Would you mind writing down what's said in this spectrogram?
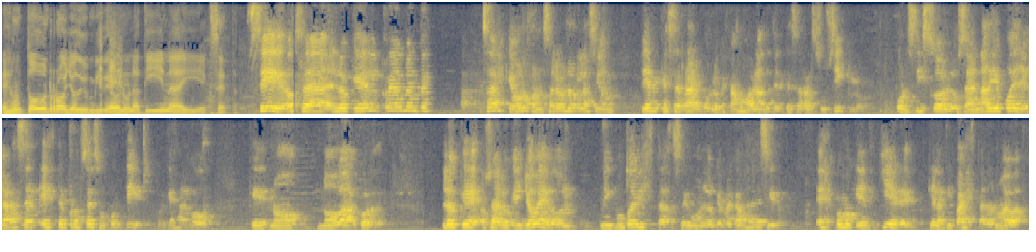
es, un, todo un rollo de un video en una tina y etcétera. Sí, o sea, lo que él realmente, sabes que uno cuando sale de una relación tiene que cerrar, con lo que estamos hablando, tiene que cerrar su ciclo por sí solo. O sea, nadie puede llegar a hacer este proceso por ti, porque es algo que no, no va acorde. Lo que, o sea, lo que yo veo, mi punto de vista, según lo que me acabas de decir, es como que él quiere que la tipa esta, la nueva,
